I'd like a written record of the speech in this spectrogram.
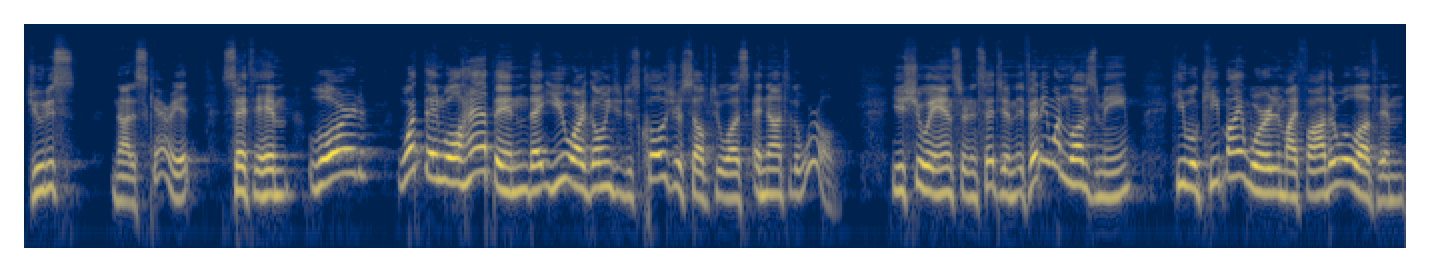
Judas, not Iscariot, said to him, Lord, what then will happen that you are going to disclose yourself to us and not to the world? Yeshua answered and said to him, If anyone loves me, he will keep my word, and my Father will love him,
